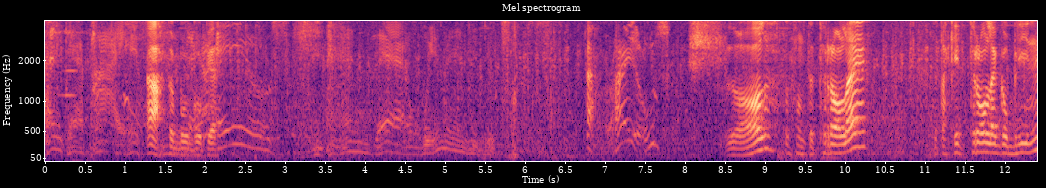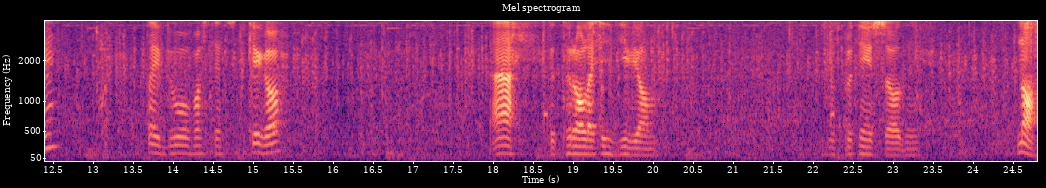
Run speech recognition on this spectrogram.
And their pies. Ach, to było głupie. ales. And their women. Rails? Lol, to są te trole? Te takie trole gobliny? Tutaj było właśnie coś takiego. Ach, te trole się zdziwią. Są sprytniejsze od nich. No,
